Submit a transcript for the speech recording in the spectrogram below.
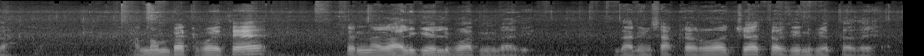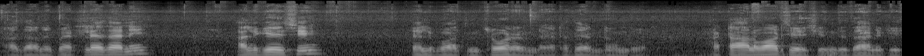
దా. అన్నం పెట్టబోతే చిన్నగా అలిగి వెళ్ళిపోతుంది అది. దానికి చక్కగా రోజు చేత్తో తినిపిస్తుంది దాన్ని పెట్టలేదని అలిగేసి వెళ్ళిపోతుంది. చూడండి ఎట తింటుందో. అట్ట అలవాటు చేసింది దానికి.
